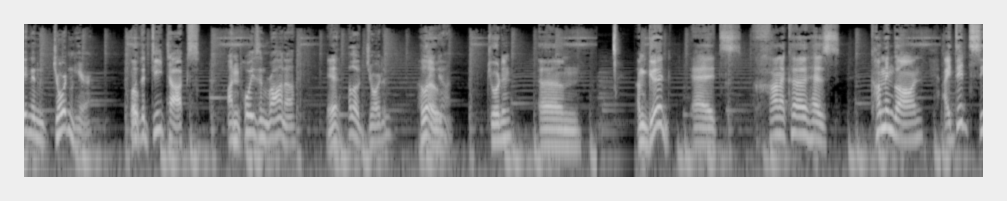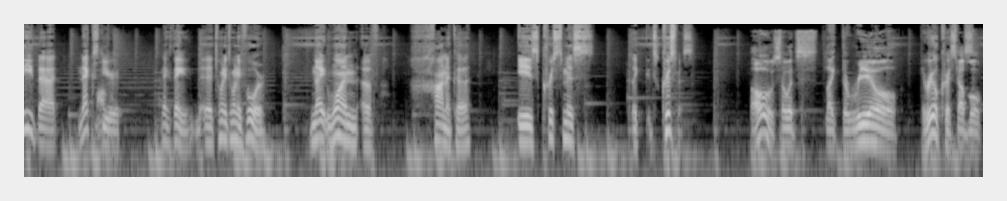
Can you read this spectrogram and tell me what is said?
Braden and Jordan here for the detox on Hmm. Poison Rana. Yeah. Hello, Jordan. Hello, How you doing? Jordan. Um, I'm good. Uh, it's Hanukkah has come and gone. I did see that next Marvel. year, next thing, uh, 2024, night one of Hanukkah is Christmas. Like it's Christmas, Oh, so it's like the real the real Christmas. double.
